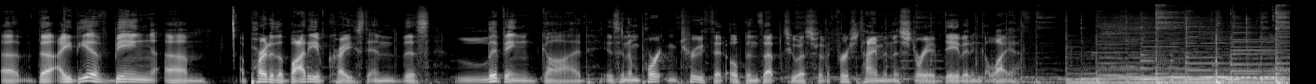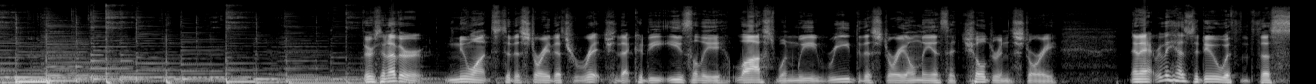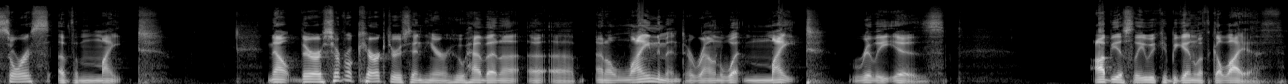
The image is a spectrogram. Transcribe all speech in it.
uh, the idea of being um, a part of the body of Christ and this living God is an important truth that opens up to us for the first time in the story of David and Goliath. There's another nuance to the story that's rich that could be easily lost when we read the story only as a children's story. And it really has to do with the source of might. Now, there are several characters in here who have an, a, a, an alignment around what might really is. Obviously, we could begin with Goliath.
